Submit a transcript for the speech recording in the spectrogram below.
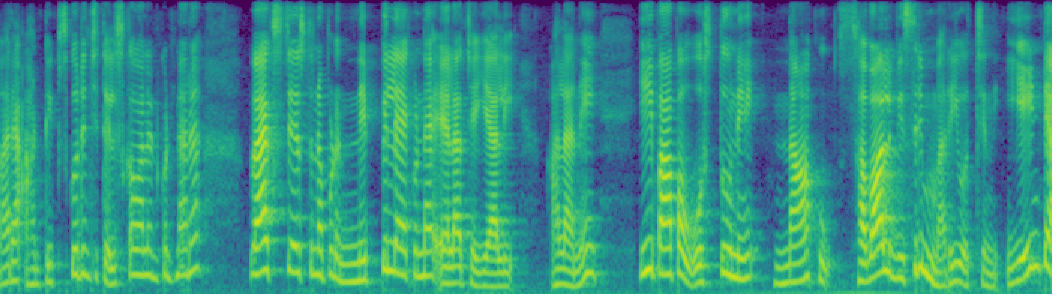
మరి ఆ టిప్స్ గురించి తెలుసుకోవాలనుకుంటున్నారా? వ్యాక్స్ చేస్తున్నప్పుడు నొప్పి లేకుండా ఎలా చేయాలి? అలానే ఈ పాప వస్తూనే నాకు సవాలు విసిరి మరీ వచ్చింది. ఏంటి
